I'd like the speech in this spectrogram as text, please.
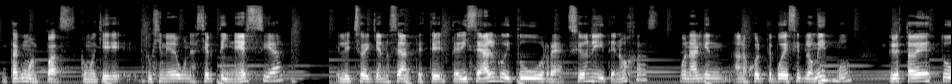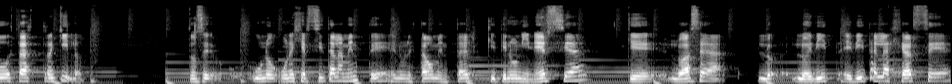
está como en paz, como que tú generas una cierta inercia. El hecho de que, no sé, antes te, dice algo y tú reacciones y te enojas. Bueno, alguien a lo mejor te puede decir lo mismo, pero esta vez tú estás tranquilo. Entonces, uno, ejercita la mente en un estado mental que tiene una inercia que lo hace, lo, lo evita, evita alejarse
